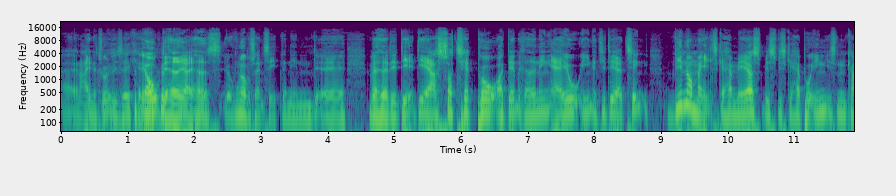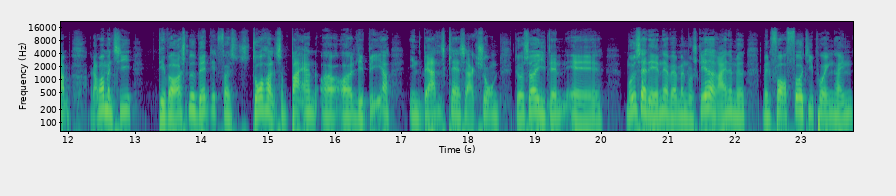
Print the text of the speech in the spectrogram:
Uh, nej, naturligvis ikke. Jo, det havde jeg. Jeg havde 100% set den inden. Uh, hvad hedder det? det? Det er så tæt på, og den redning er jo en af de der ting, vi normalt skal have med os, hvis vi skal have point i sådan en kamp. Og der må man sige, det var også nødvendigt for storhold som Bayern at, at levere en verdensklasse aktion. Det var så i den... Uh, modsatte ende af, hvad man måske havde regnet med, men for at få de point herinde.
